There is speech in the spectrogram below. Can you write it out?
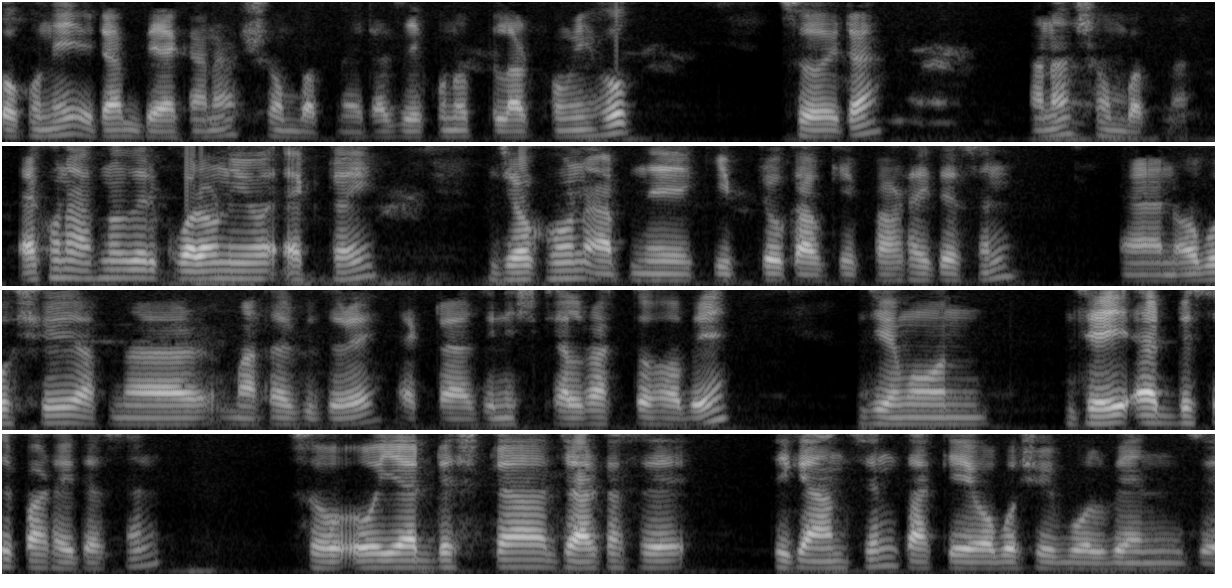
কখনোই এটা ব্যাক আনা সম্ভব না। এটা যে কোনো প্ল্যাটফর্মে হোক সো এটা আনা সম্ভব না। এখন আপনাদের করণীয় একটাই, যখন আপনি ক্রিপ্টো কাউকে পাঠাইতেছেন অবশ্যই আপনার মাথার ভিতরে একটা জিনিস খেয়াল রাখতে হবে, যেমন যেই অ্যাড্রেসে পাঠাইতেছেন সো ওই অ্যাড্রেসটা যার কাছে থেকে আনছেন, তাকে অবশ্যই বলবেন যে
